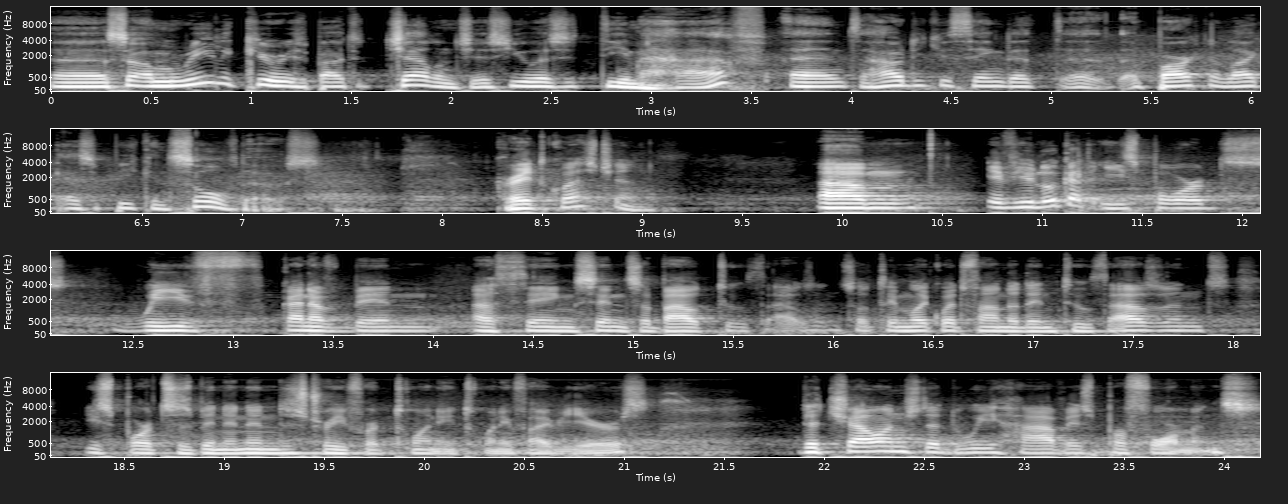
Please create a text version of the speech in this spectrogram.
Uh, so I'm really curious about the challenges you as a team have, and how did you think that uh, a partner like SAP can solve those? Great question. Um, if you look at esports, we've kind of been a thing since about 2000. So Team Liquid founded in 2000. Esports has been an industry for 20, 25 years. The challenge that we have is performance,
